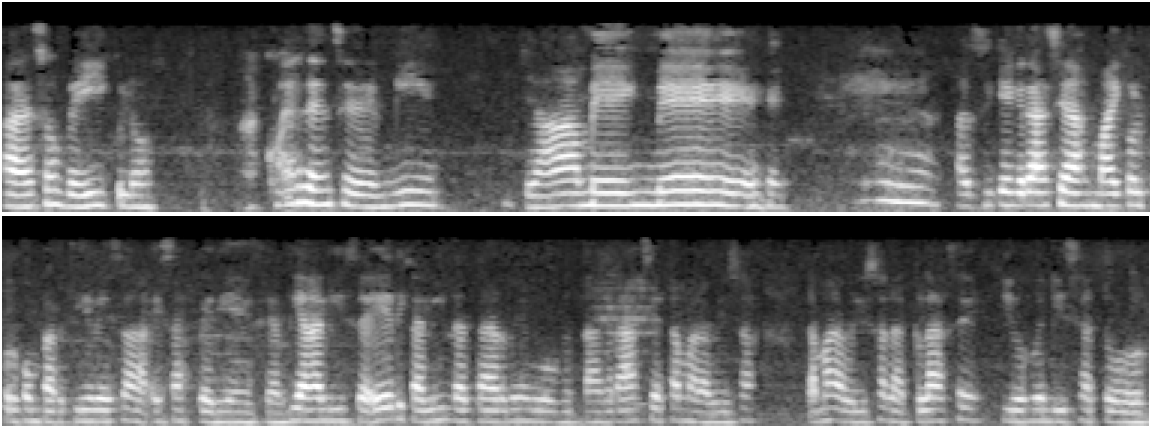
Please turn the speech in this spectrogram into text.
a esos vehículos, acuérdense de mí, llámenme. Así que gracias Michael por compartir esa, esa experiencia. Diana dice, Erika, linda tarde Bogotá, gracias, está maravillosa, está maravillosa la clase, Dios bendice a todos.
